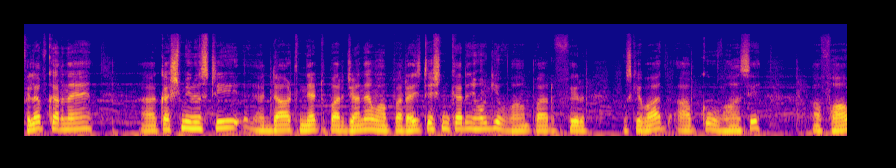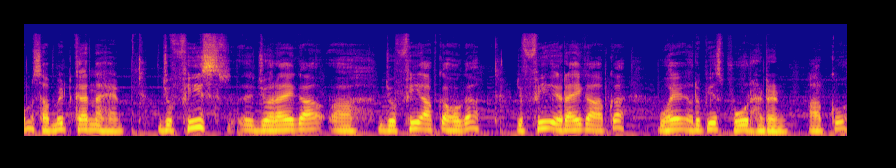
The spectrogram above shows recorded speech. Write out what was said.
फिलअप करना है कश्मीर यूनिवर्सिटी डॉट नेट पर जाना है, वहाँ पर रजिस्ट्रेशन करनी होगी, वहाँ पर फिर उसके बाद आपको वहाँ से फॉर्म सबमिट करना है। जो फ़ीस जो रहेगा जो फ़ी आपका होगा, जो फ़ी रहेगा आपका, वो है रुपीज़ फोर हंड्रेड आपको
